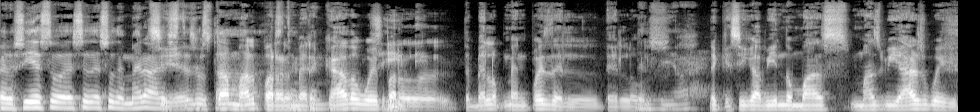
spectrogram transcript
Pero sí, eso, eso, eso de Meta. Sí, este, eso está, mal para el está mercado, güey, Sí, para el development, pues, del, de del los... VR. De que siga habiendo más, más VRs, güey,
